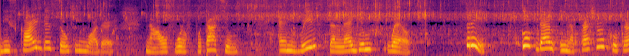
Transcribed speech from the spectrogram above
Discard the soaking water, now full of potassium, and rinse the legumes well. 3. Cook them in a pressure cooker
